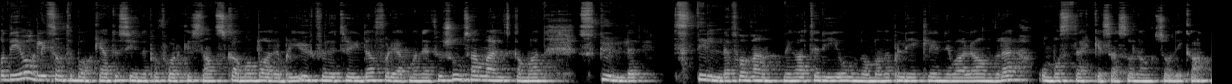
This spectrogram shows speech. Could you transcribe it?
og det er òg litt sånn tilbake igjen til synet på folk. Skal man bare bli uføretrygda fordi at man er funksjonshemma, eller skal man skulle stille forventninger til de ungdommene på lik linje med alle andre om å strekke seg så langt som de kan?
